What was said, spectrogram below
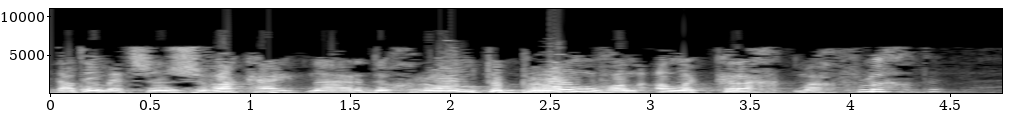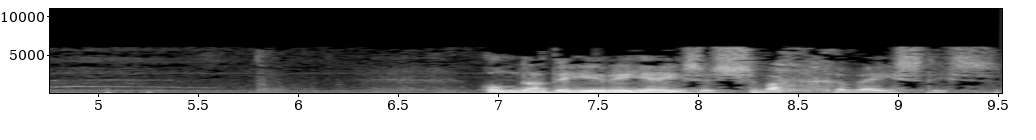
dat hij met zijn zwakheid naar de grote bron van alle kracht mag vluchten? Omdat de Heer Jezus zwak geweest is.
